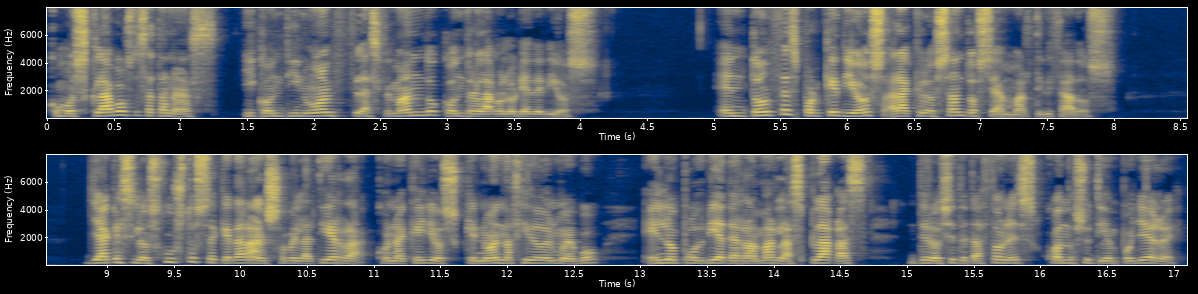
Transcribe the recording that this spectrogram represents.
como esclavos de Satanás, y continúan blasfemando contra la gloria de Dios. Entonces, ¿por qué Dios hará que los santos sean martirizados? Ya que si los justos se quedaran sobre la tierra con aquellos que no han nacido de nuevo, Él no podría derramar las plagas de los siete tazones cuando su tiempo llegue,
